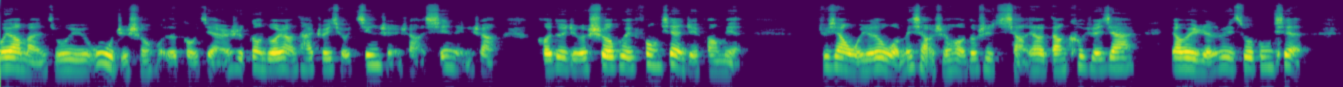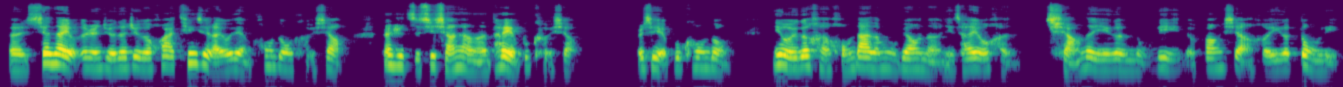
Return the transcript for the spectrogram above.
不要满足于物质生活的构建，而是更多让他追求精神上、心灵上。和对这个社会奉献这方面，就像我觉得我们小时候都是想要当科学家，要为人类做贡献。呃，现在有的人觉得这个话听起来有点空洞可笑，但是仔细想想呢，它也不可笑，而且也不空洞。你有一个很宏大的目标呢，你才有很强的一个努力的方向和一个动力，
